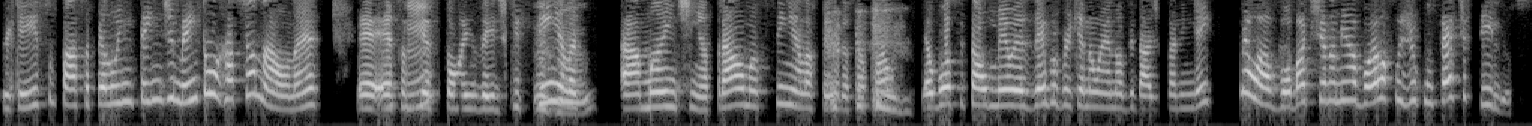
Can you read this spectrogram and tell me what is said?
porque isso passa pelo entendimento racional, né? É, essas uhum. questões aí de que sim, uhum. ela, a mãe tinha trauma, sim, ela fez dessa forma. Eu vou citar o meu exemplo porque não é novidade para ninguém. Meu avô batia na minha avó, ela fugiu com sete filhos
